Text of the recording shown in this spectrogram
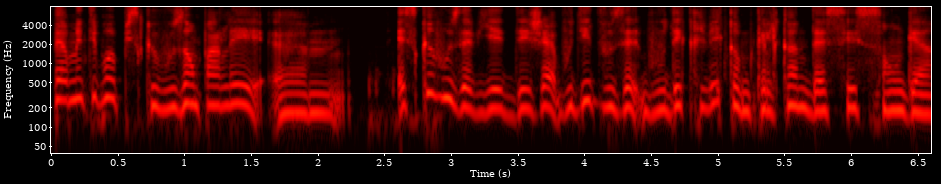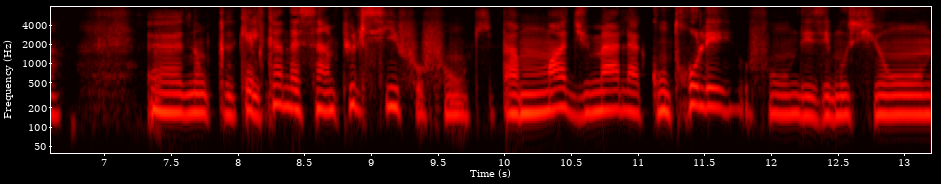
permettez-moi, puisque vous en parlez, euh, est-ce que vous aviez déjà, vous dites, vous vous décrivez comme quelqu'un d'assez sanguin, euh, donc quelqu'un d'assez impulsif au fond, qui par moi a du mal à contrôler au fond des émotions.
